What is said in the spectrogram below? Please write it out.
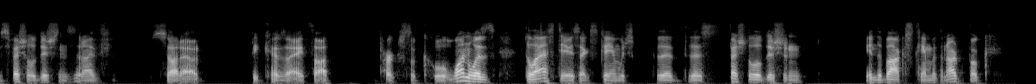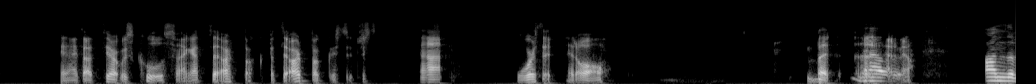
special editions that I've sought out because I thought perks look cool. One was the last Deus Ex game, which the the special edition in the box came with an art book, and I thought the art was cool, so I got the art book. But the art book is just not worth it at all. But uh, Now, I don't know. On the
